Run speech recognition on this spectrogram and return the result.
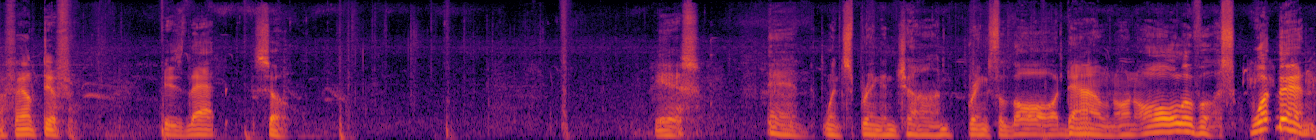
I felt different. Is that so? Yes. And when Spring and John brings the law down on all of us, what then,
